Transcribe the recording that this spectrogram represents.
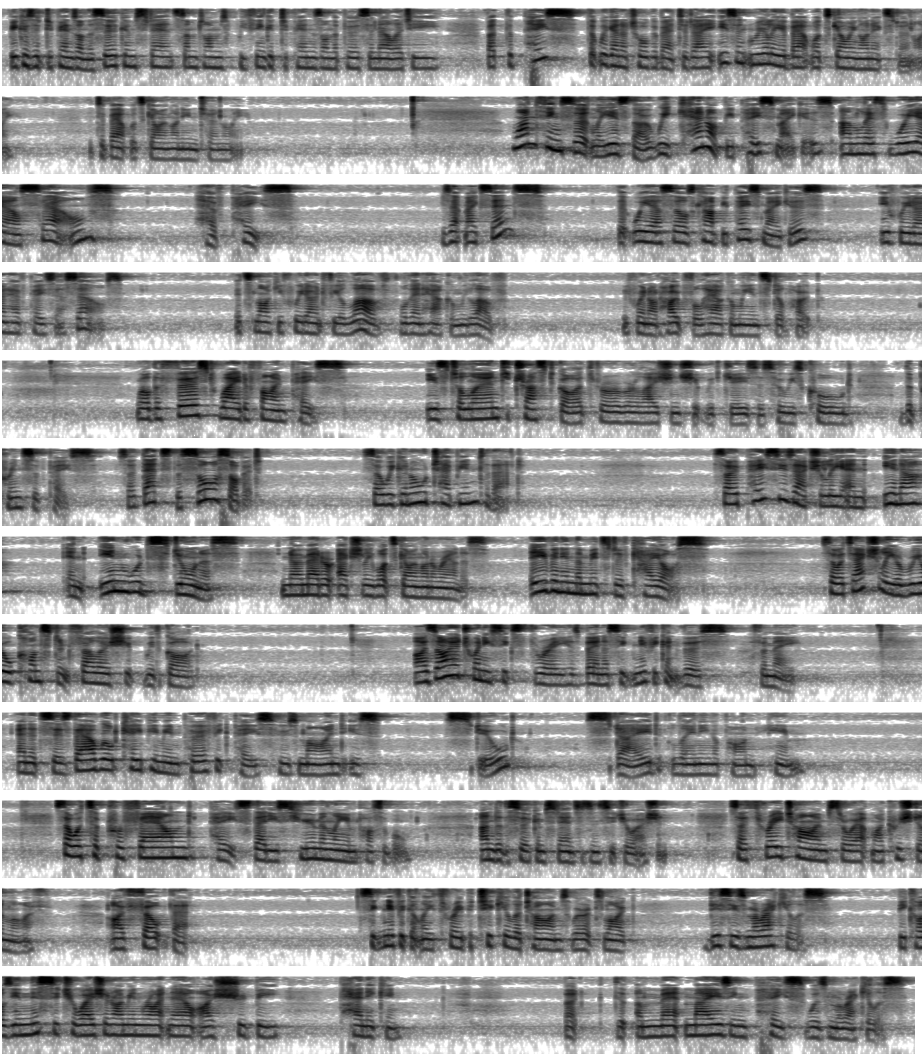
because it depends on the circumstance. Sometimes we think it depends on the personality. But the peace that we're going to talk about today isn't really about what's going on externally, it's about what's going on internally. One thing certainly is, though, we cannot be peacemakers unless we ourselves have peace. Does that make sense? That we ourselves can't be peacemakers if we don't have peace ourselves. It's like if we don't feel love, well, then how can we love? If we're not hopeful, how can we instill hope? Well, the first way to find peace is to learn to trust God through a relationship with Jesus, who is called the Prince of Peace. So that's the source of it. So we can all tap into that. So peace is actually an inner, an inward stillness, no matter actually what's going on around us, even in the midst of chaos. So it's actually a real constant fellowship with God. Isaiah 26:3 has been a significant verse for me. And it says, Thou wilt keep him in perfect peace, whose mind is stilled, stayed, leaning upon him. So it's a profound peace that is humanly impossible under the circumstances and situation. So, three times throughout my Christian life, I've felt that. Significantly, three particular times where it's like, this is miraculous because in this situation I'm in right now, I should be panicking. But the amazing peace was miraculous.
